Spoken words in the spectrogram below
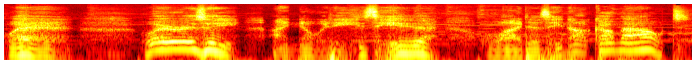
Where? Where is he? I know it. He's here. Why does he not come out?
